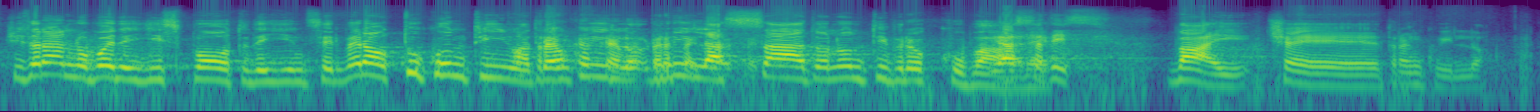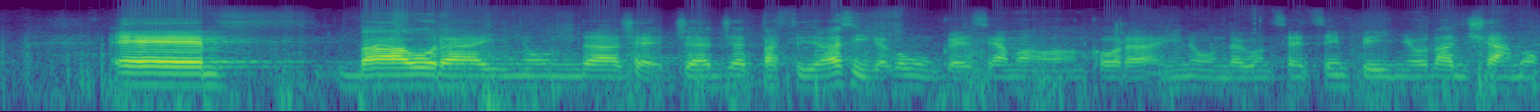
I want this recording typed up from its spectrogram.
ci saranno poi degli spot, degli insert, però tu continua Ok, ok, tranquillo, perfetto, rilassato, non ti preoccupare. Rilassatissimo. Vai, c'è tranquillo. Eh, va ora in onda, cioè già, già è partita la sigla, comunque siamo ancora in onda con Senza Impegno, lanciamo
